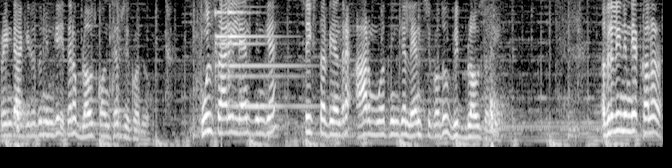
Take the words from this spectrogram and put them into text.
ಪ್ರಿಂಟ್ ಆಗಿರೋದು, ನಿಮಗೆ ಈ ಥರ ಬ್ಲೌಸ್ ಕಾನ್ಸೆಪ್ಟ್ ಸಿಗೋದು. ಫುಲ್ ಸಾರಿ ಲೆಂತ್ ನಿಮಗೆ ಸಿಕ್ಸ್ ತರ್ಟಿ ಅಂದರೆ ಆರು ಮೂವತ್ತು ನಿಮಗೆ ಲೆಂತ್ ಸಿಗೋದು ವಿತ್ ಬ್ಲೌಸಲ್ಲಿ ಅದರಲ್ಲಿ ನಿಮಗೆ ಕಲರ್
